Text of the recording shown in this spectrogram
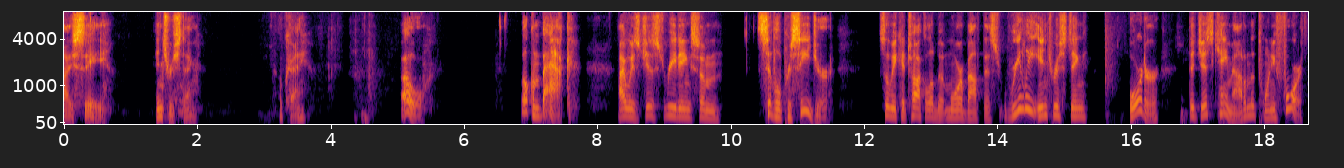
I see. Interesting. Okay. Oh, welcome back. I was just reading some civil procedure so we could talk a little bit more about this really interesting order that just came out on the 24th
